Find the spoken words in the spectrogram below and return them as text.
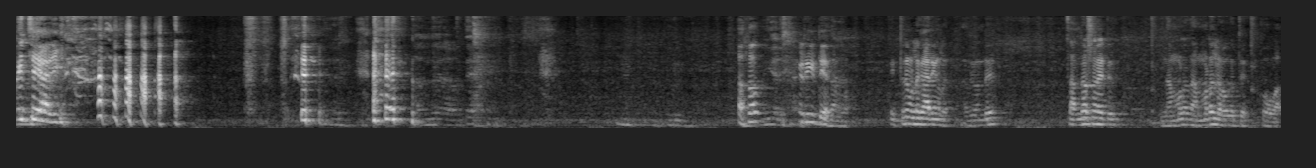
പിച്ചയായിരിക്കും. അപ്പം പിടി കിട്ടിയതാണ് ഇത്തരമുള്ള കാര്യങ്ങൾ അതുകൊണ്ട് സന്തോഷമായിട്ട് നമ്മൾ നമ്മുടെ ലോകത്ത് പോവാം.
